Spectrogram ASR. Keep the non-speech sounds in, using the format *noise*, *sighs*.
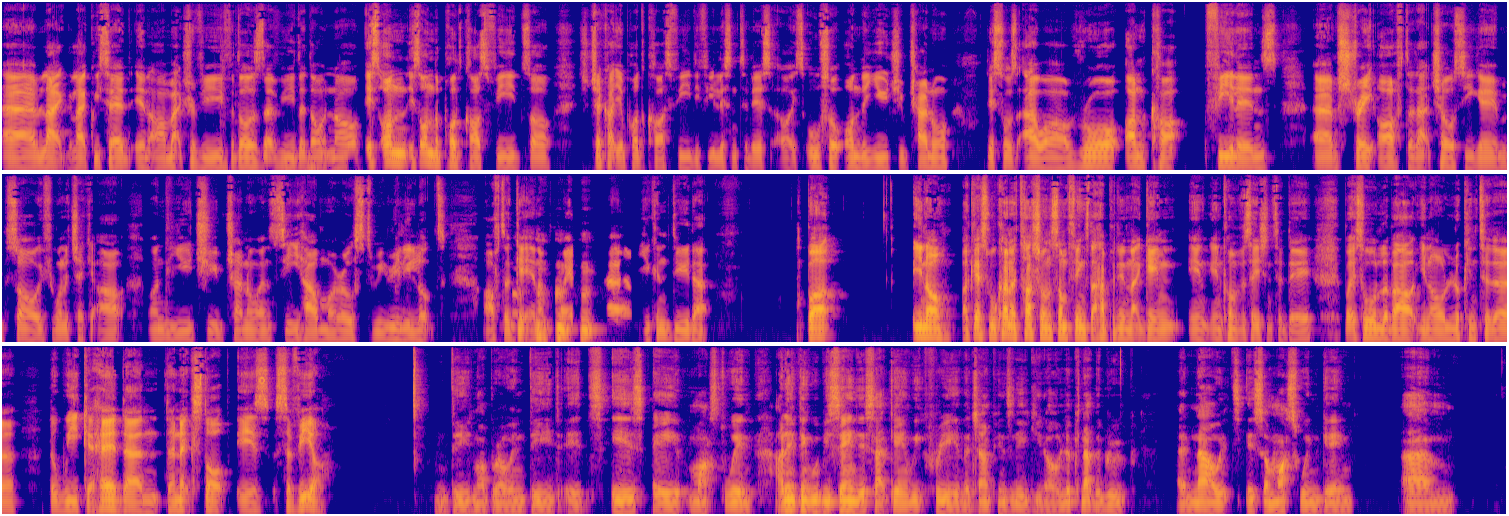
Um, like like we said in our match review, for those of you that don't know, it's on it's on the podcast feed. So check out your podcast feed if you listen to this. Or it's also on the YouTube channel. This was our raw, uncut feelings um, straight after that Chelsea game. So if you want to check it out on the YouTube channel and see how morose we really looked after getting a point, *laughs* um, you can do that. But you know, I guess we'll kind of touch on some things that happened in that game in, in conversation today. But it's all about you know looking to the the week ahead, and the next stop is Sevilla. Indeed, my bro. Indeed, it is a must win. I didn't think we'd be saying this at game week three in the Champions League. You know, looking at the group, and now it's it's a must win game. Um,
